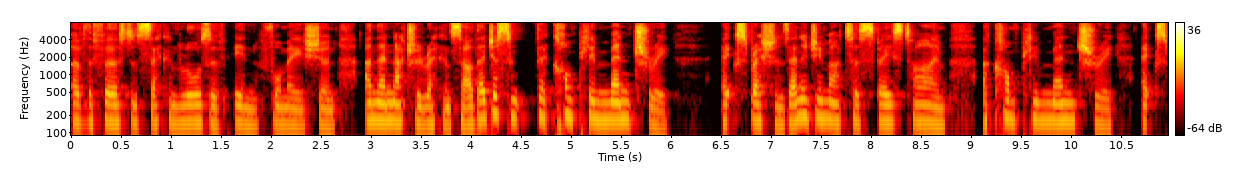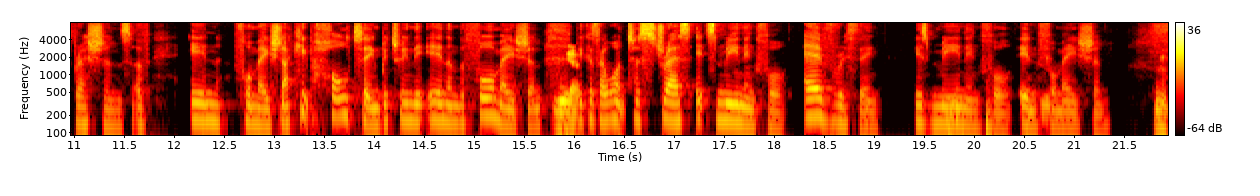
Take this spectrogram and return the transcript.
of the first and second laws of information and they're naturally reconciled. They're just they're complementary expressions. Energy matter space time are complementary expressions of information. I keep halting between the in and the formation Yeah. because i want to stress it's meaningful. Everything is meaningful information. Mm.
